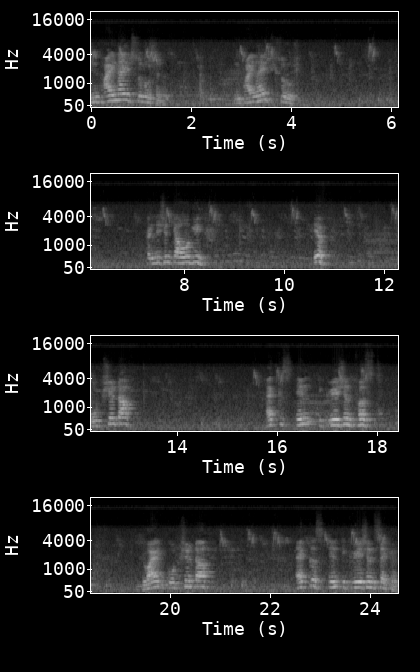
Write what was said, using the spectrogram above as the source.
infinite solutions infinite solution condition क्या होगी? If option of x in equation first divide option of x in equation second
